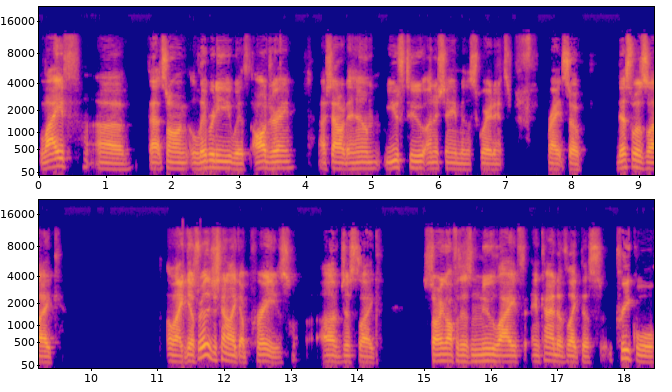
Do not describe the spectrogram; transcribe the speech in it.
life. Uh, that song "Liberty" with Audrey. I shout out to him. Used to unashamed in the square dance, right? So this was like, like it's really just kind of like a praise of just like starting off with this new life and kind of like this prequel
